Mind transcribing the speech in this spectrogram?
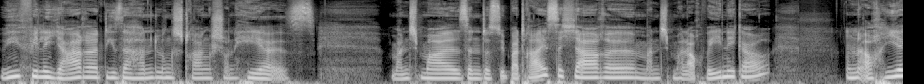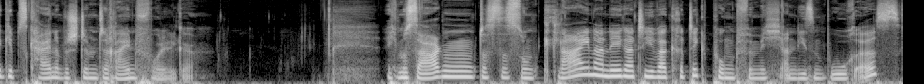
wie viele Jahre dieser Handlungsstrang schon her ist. Manchmal sind es über 30 Jahre, manchmal auch weniger. Und auch hier gibt es keine bestimmte Reihenfolge. Ich muss sagen, dass das so ein kleiner negativer Kritikpunkt für mich an diesem Buch ist.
